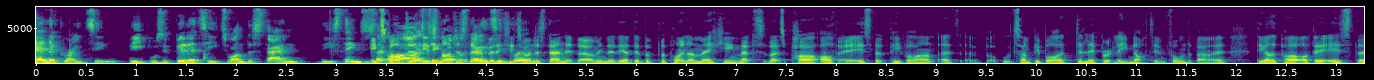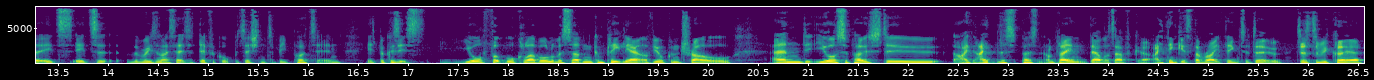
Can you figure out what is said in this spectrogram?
denigrating people's ability to understand these things. It's not, just, it's not just their ability but... to understand it, though. I mean, the, the, the, the, point I'm making that's that's part of it is that people aren't. Uh, some people are deliberately not informed about it. The other part of it is that it's it's a, the reason I say it's a difficult position to be put in is because it's your football club all of a sudden completely out of your control and you're supposed to. I, I, this person, I'm playing devil's advocate. I think it's the right thing to do, just to be clear.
